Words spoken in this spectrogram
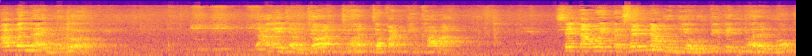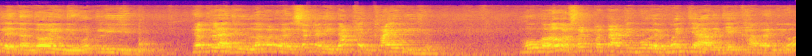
આ બંધાય બોલો. તો આવે જાવ જટ ઝટ ઝપટથી ખાવા. સેટા હોય તો સેટના મૂકીએ હું ટિફિન ભરણ મોકલે દા. દહીં ની રોટલી, ઢગલા જેવું લહરવાળી ચટણી નાખે ખાઈ લીજો. મોમાં હવે સટપટાટી બોલે, મજા આવે જાય ખાવાની, હો.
